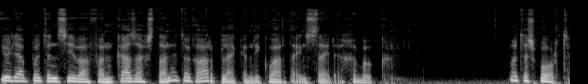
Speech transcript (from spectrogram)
Julia Putintseva van Kazakhstan het ook haar plek in die kwartfinale geboek. Motorsport.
